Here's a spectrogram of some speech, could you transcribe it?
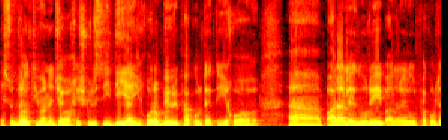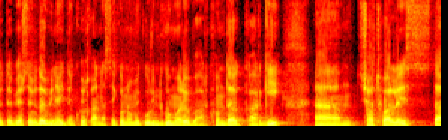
ეს უბრალოდ ივანე ჯავახიშვილის იდეა იყო რომ ბევრი ფაკულტეტი იყო პარალელური პარალელური ფაკულტეტები არსებობდა ვინაიდან ქვეყანას ეკონომიკური მდგომარეობა არ ქონდა კარგი ჩათვალეს და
